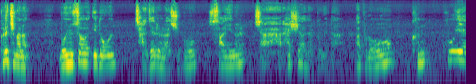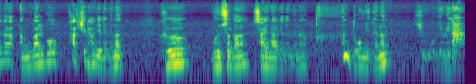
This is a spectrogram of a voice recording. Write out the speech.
그렇지만은 문서 이동은 자제를 하시고 사인을 잘 하셔야 될 겁니다. 앞으로 큰 후회가 안 갈고 확실하게 되면은 그 문서가 사인하게 되면 큰 도움이 되는 형국입니다.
